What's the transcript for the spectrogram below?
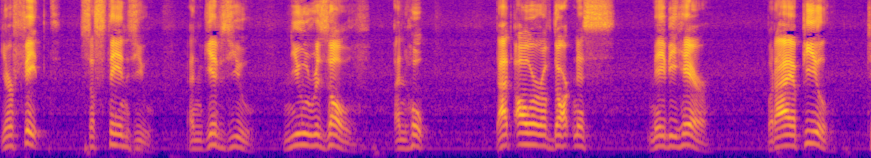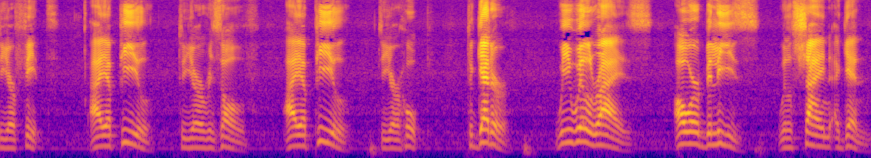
Your faith sustains you and gives you new resolve and hope. That hour of darkness may be here, but I appeal to your faith. I appeal to your resolve. I appeal to your hope. Together, we will rise. Our Belize will shine again.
